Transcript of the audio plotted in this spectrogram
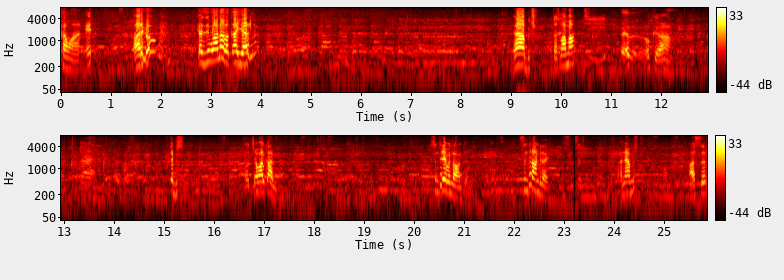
ከማን አሪፍ ነው። ከዚህ በኋላ በቃ እያርለ ብቻ ተስማማ። Okay ቅዱስ ጨማልቃል። ስንት ነው የበላው አንተ? ስንት ነው አንድ ላይ? እኔ አምስት አስር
